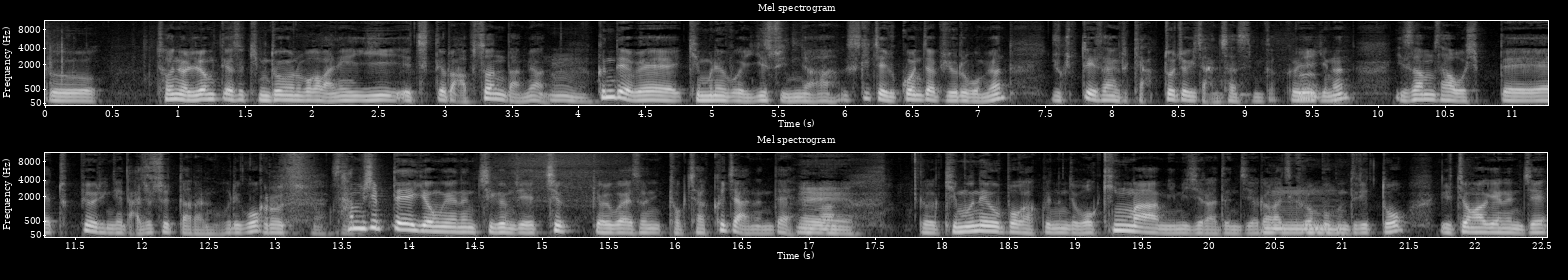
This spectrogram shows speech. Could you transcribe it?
그 전 연령대에서 김동연 후보가 만약에 이 예측대로 앞선다면 음. 근데 왜 김은혜 후보가 이길 수 있냐. 실제 유권자 비율을 보면 60대 이상이 그렇게 압도적이지 않지 않습니까? 그 음. 얘기는 2, 3, 4, 50대의 투표율이 굉장히 낮을 수 있다라는 거. 그리고 그렇죠. 30대의 경우에는 지금 이제 예측 결과에서는 격차가 크지 않은데 예. 그 김은혜 후보 갖고 있는 이제 워킹맘 이미지라든지 여러 가지 음. 그런 부분들이 또 일정하게는 이제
